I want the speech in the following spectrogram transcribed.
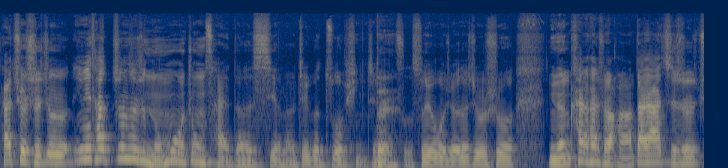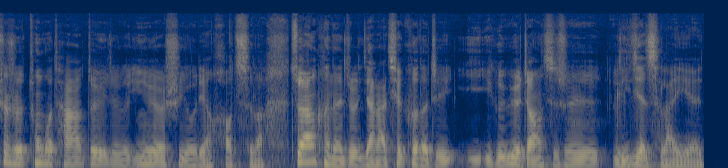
他确实就是因为他真的是浓墨重彩的写了这个作品这样子，所以我觉得就是说你能看看出来，好像大家其实确实通过他对这个音乐是有点好奇了。虽然可能就是亚纳切克的这一一个乐章，其实理解起来也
